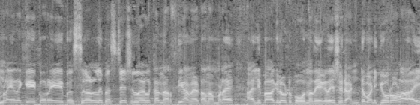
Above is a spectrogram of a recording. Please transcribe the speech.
നമ്മൾ ഏതൊക്കെ കുറേ ബസ്സുകളിൽ ബസ് സ്റ്റേഷനുകളൊക്കെ നിർത്തിയാണ് കേട്ടോ നമ്മുടെ അലിബാഗിലോട്ട് പോകുന്നത്. ഏകദേശം രണ്ട് മണിക്കൂറോളമായി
